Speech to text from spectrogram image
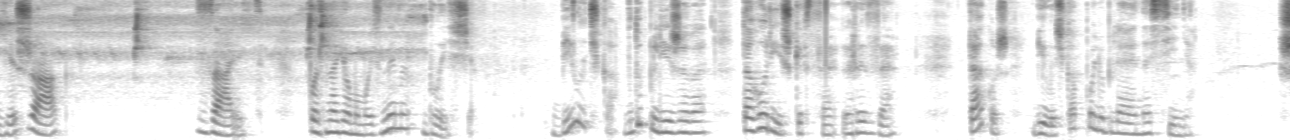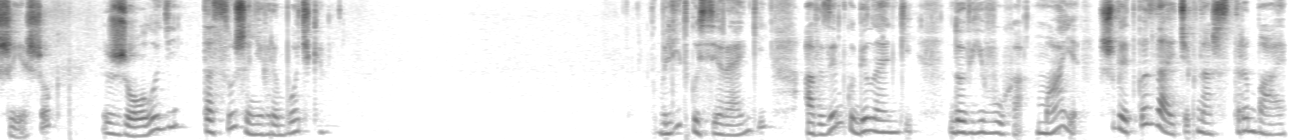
їжак, заєць. Познайомимось з ними ближче. Білочка в дуплі живе та горішки все гризе. Також білочка полюбляє насіння, шишок, жолоді та сушені грибочки. Влітку сіренький, а взимку біленький. Довгі вуха має, швидко зайчик наш стрибає,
